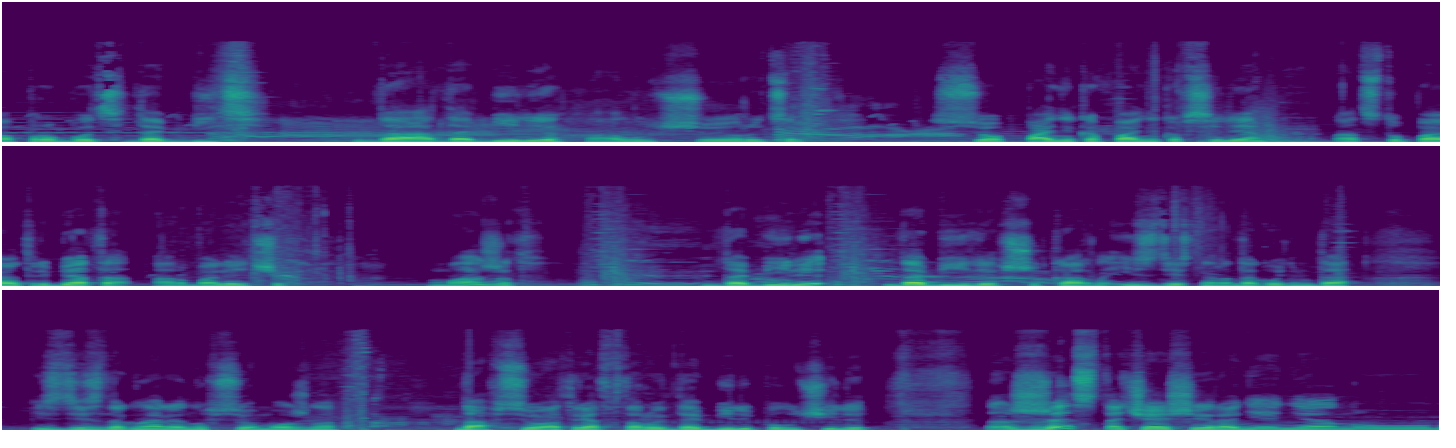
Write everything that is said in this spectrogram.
попробовать добить. Да, добили. А лучший рыцарь. Все, паника, паника в селе. Отступают ребята. Арбалетчик мажет. Добили. Добили. Шикарно. И здесь, наверное, догоним. Да. И здесь догнали. Ну все, можно... Да, все, отряд второй добили, получили жесточайшие ранения. Ну,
